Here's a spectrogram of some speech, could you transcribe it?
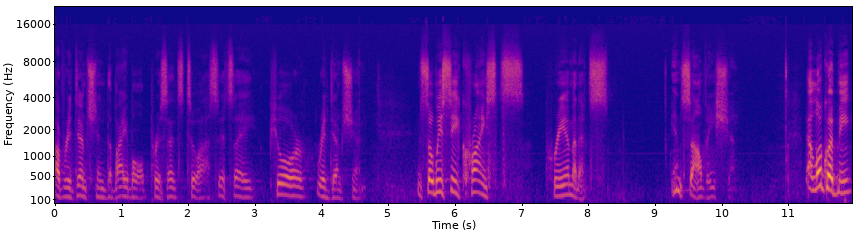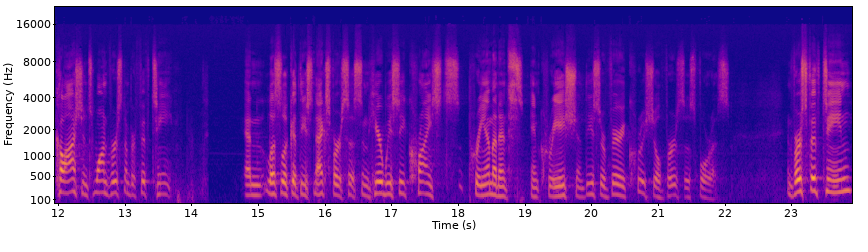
of redemption the Bible presents to us. It's a pure redemption. And so we see Christ's preeminence in salvation. Now, look with me, Colossians 1, verse number 15. And let's look at these next verses. And here we see Christ's preeminence in creation. These are very crucial verses for us. In verse 15,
